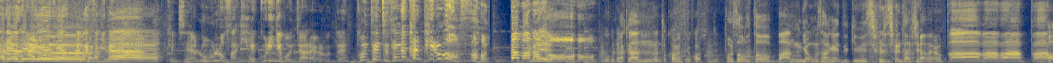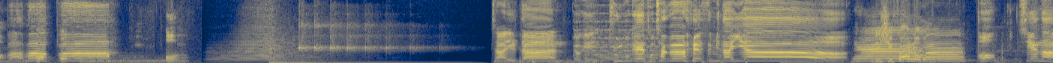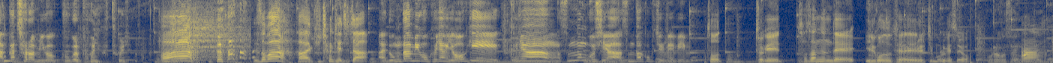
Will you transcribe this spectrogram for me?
안녕하세요, 안녕하세요. 반갑습니다. 반갑습니다. 그 진짜 로블록스가 개꿀인 게 뭔지 알아요, 여러분들? 컨텐츠 생각할 필요가 없어. 나 많아서. 어, 그냥 약간- 쭉 가면 될 것 같은데? 벌써부터 망 영상의 느낌이 슬슬 나지 않아요? 빠바바빠빠바빠. 어? 자 일단 여기 중국에 도착을 했습니다. 이야. 리시 팔로마. 어 시에나 아까처럼 이거 구글 번역 돌려. 아! 있어봐! 아 귀찮게 진짜 아 농담이고 그냥 여기 그냥 숨는 곳이야. 숨바꼭질 맵임. 저 저기 찾았는데 읽어도 될지 모르겠어요 뭐라고 써 있는데?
